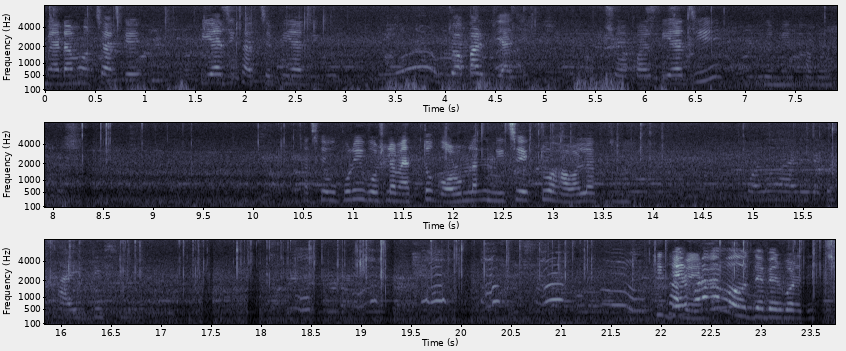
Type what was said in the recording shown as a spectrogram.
ম্যাডাম হচ্ছে আজকে পেঁয়াজি খাচ্ছে, পেঁয়াজি। চপার পেঁয়াজি। চপার পেঁয়াজি আজকে উপরেই বসলাম। এত গরম লাগে নিচে একটু হাওয়া লাগছে না। কি খাবে? বের করে দিচ্ছি।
